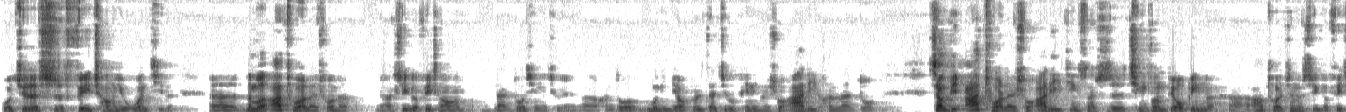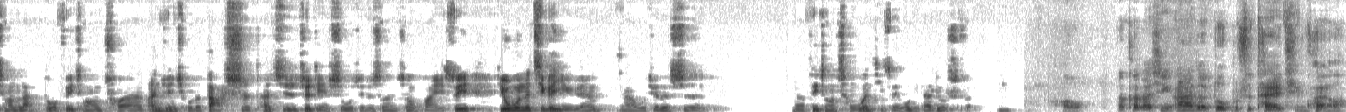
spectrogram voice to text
我觉得是非常有问题的。呃，那么阿图尔来说呢，呃，是一个非常懒惰型的球员。呃，很多穆里尼奥不是在纪录片里面说阿里很懒惰，相比阿图尔来说，阿里已经算是勤奋标兵了。啊，阿图尔真的是一个非常懒惰、非常传安全球的大师。他其实这点是我觉得是很受怀疑。所以尤文的几个引援啊，我觉得是呃非常成问题，所以我给他六十分。好，那看来姓阿的都不是太勤快啊。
